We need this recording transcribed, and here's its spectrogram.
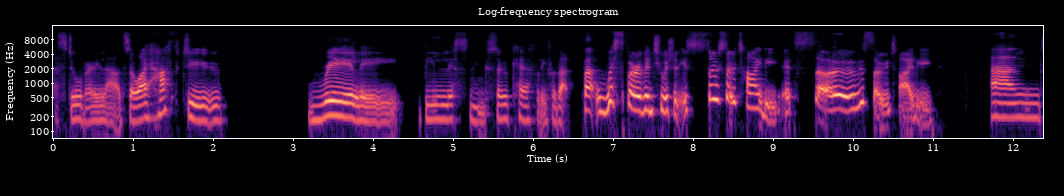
are still very loud. So I have to really be listening so carefully for that. That whisper of intuition is so, so tiny. It's so, so tiny. And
